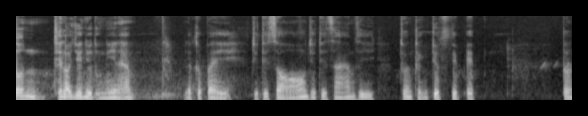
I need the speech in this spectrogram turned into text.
ต้นที่เรายืนอยู่ตรงนี้นะครับ แล้วก็ไปจุดที่สองจุดที่สามสี่จนถึงจุดสิบเอ็ดต้น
